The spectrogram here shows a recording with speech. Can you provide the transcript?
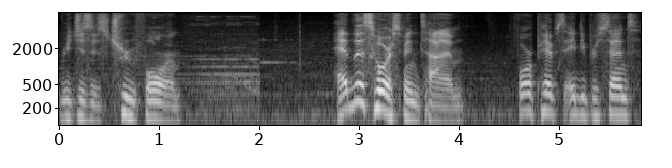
reaches his true form. Headless Horseman time. Four pips, 80%.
